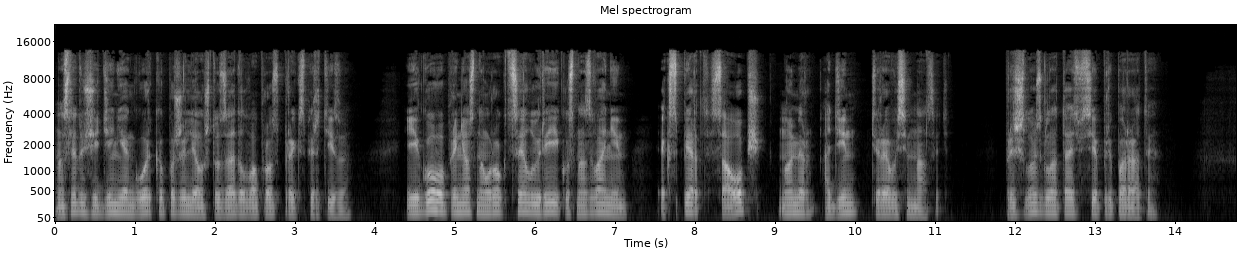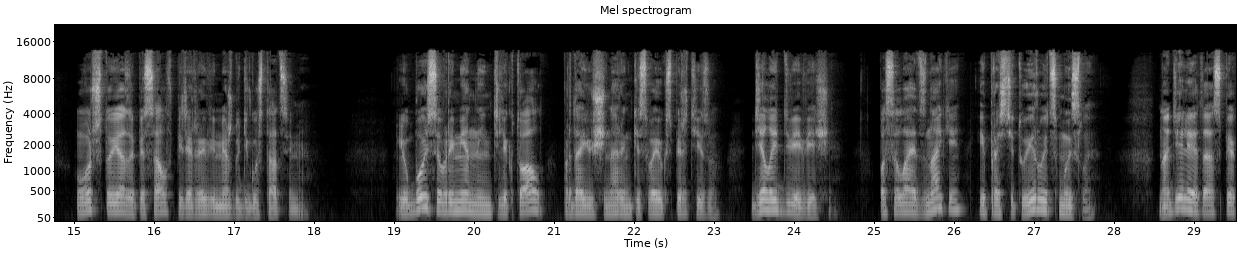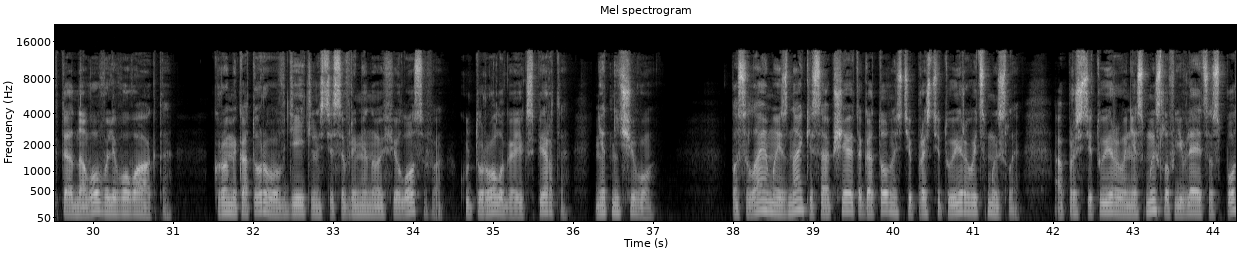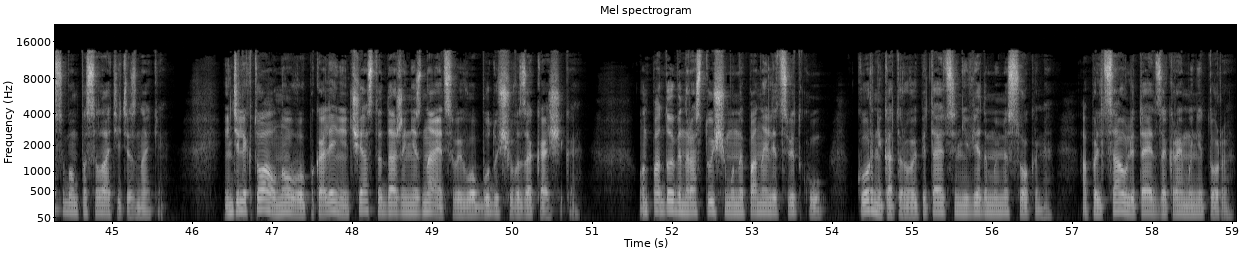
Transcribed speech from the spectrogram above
На следующий день я горько пожалел, что задал вопрос про экспертизу. Иегова принес на урок целую рейку с названием «Эксперт сообщ номер 1-18». Пришлось глотать все препараты. Вот что я записал в перерыве между дегустациями. Любой современный интеллектуал, продающий на рынке свою экспертизу, делает две вещи. Посылает знаки и проституирует смыслы. На деле это аспекты одного волевого акта, кроме которого в деятельности современного философа, культуролога и эксперта нет ничего. Посылаемые знаки сообщают о готовности проституировать смыслы, а проституирование смыслов является способом посылать эти знаки. Интеллектуал нового поколения часто даже не знает своего будущего заказчика. Он подобен растущему на панели цветку, корни которого питаются неведомыми соками, а пыльца улетает за край монитора.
